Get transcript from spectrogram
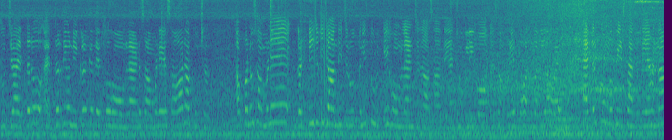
ਦੂਜਾ ਇੱਧਰ ਉਹ, ਇੱਧਰ ਦੀ ਉਹ ਨਿਕਲ ਕੇ ਦੇਖੋ ਹੋਮਲੈਂਡ ਸਾਹਮਣੇ ਸਾਰਾ ਕੁਝ ਆਪਾਂ ਨੂੰ ਸਾਹਮਣੇ ਗੱਡੀ 'ਚ ਵੀ ਜਾਣ ਦੀ ਜ਼ਰੂਰਤ ਨਹੀਂ, ਤੁਰ ਕੇ ਹੋਮਲੈਂਡ 'ਚ ਜਾ ਸਕਦੇ ਆ। ਜੁਗਲੀ ਵਾਕ ਸਾਹਮਣੇ ਬਹੁਤ ਵਧੀਆ ਹੋਇਆ। ਇੱਧਰ ਘੁੰਮ ਫਿਰ ਸਕਦੇ ਆ, ਹਨਾ?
